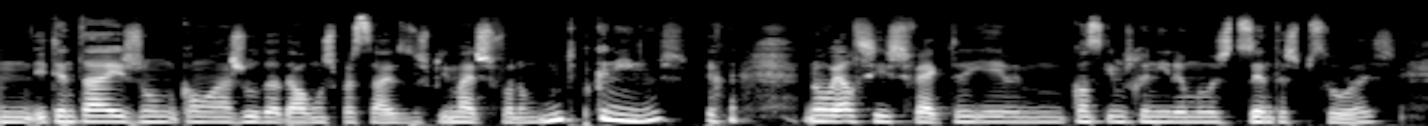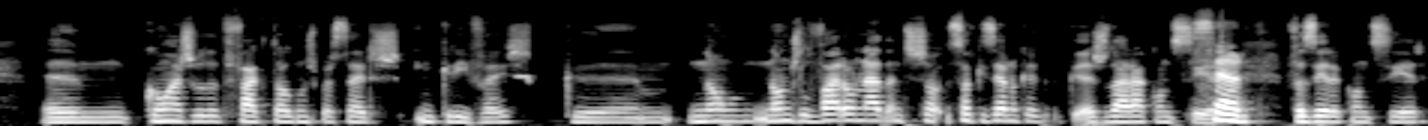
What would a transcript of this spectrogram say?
Um, e tentei, jun- com a ajuda de alguns parceiros, os primeiros foram muito pequeninos, no LX Factory, e, hum, conseguimos reunir umas 200 pessoas, um, com a ajuda de facto de alguns parceiros incríveis, que hum, não, não nos levaram nada antes, só, só quiseram que, que ajudar a acontecer, Certo. fazer acontecer.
